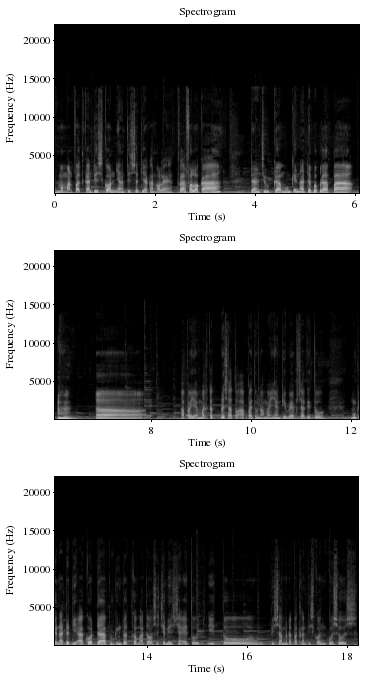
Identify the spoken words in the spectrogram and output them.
memanfaatkan diskon yang disediakan oleh Traveloka. Dan juga mungkin ada beberapa uh, apa ya marketplace atau apa itu namanya di website itu mungkin ada di Agoda, Booking.com atau sejenisnya itu itu bisa mendapatkan diskon khusus.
